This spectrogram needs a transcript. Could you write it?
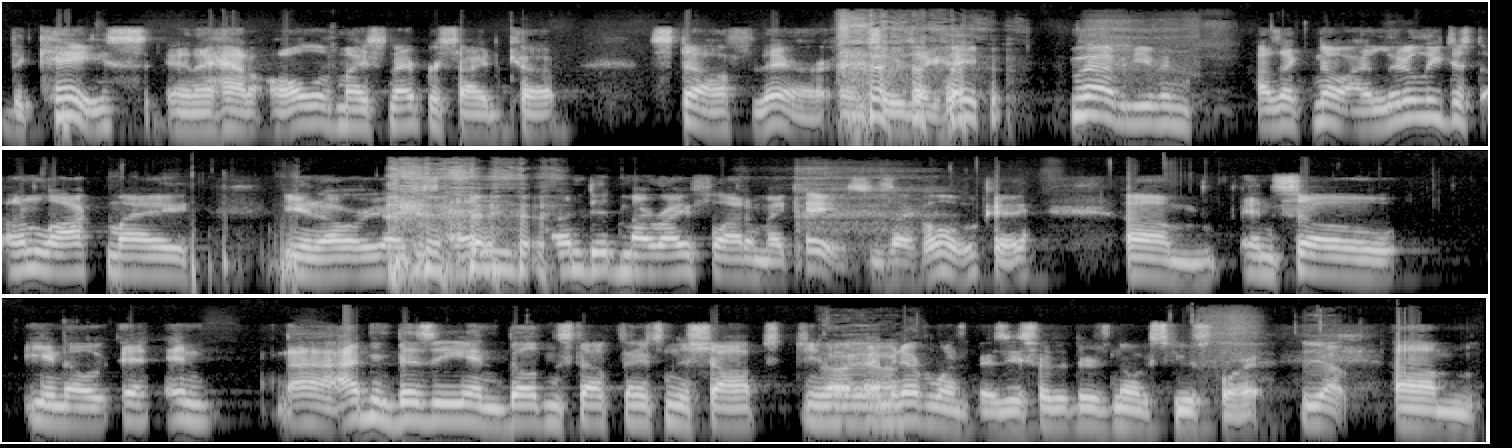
the case and I had all of my Sniper's Hide Cup stuff there. And so he's like, Hey, you haven't even, I was like, no, I literally just unlocked my, you know, or I just un, undid my rifle out of my case. He's like, Oh, okay. Um, and so, you know, and, and uh, I've been busy and building stuff, finishing the shops, you know, oh, yeah. I mean, everyone's busy, so there's no excuse for it. Yeah. Um,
